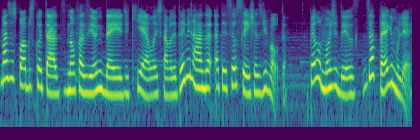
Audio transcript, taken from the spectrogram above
mas os pobres coitados não faziam ideia de que ela estava determinada a ter seus seixas de volta. Pelo amor de Deus, desapegue, mulher.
